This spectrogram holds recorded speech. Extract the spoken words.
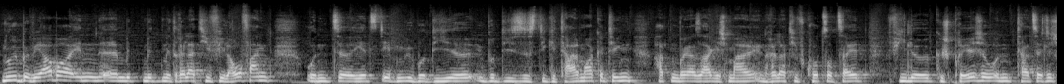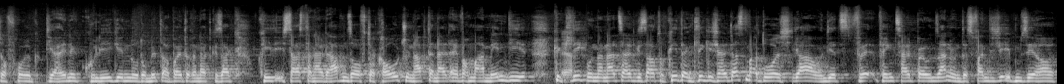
null Bewerber in, äh, mit, mit, mit relativ viel Aufwand und äh, jetzt eben über, die, über dieses Digitalmarketing hatten wir ja, sage ich mal, in relativ kurzer Zeit viele Gespräche und tatsächlich Erfolg. Die eine Kollegin oder Mitarbeiterin hat gesagt, okay, ich saß dann halt abends auf der Couch und habe dann halt einfach mal am Handy geklickt ja. und dann hat sie halt gesagt, okay, dann klicke ich halt das mal durch. Ja, und jetzt fängt es halt bei uns an und das fand ich eben sehr,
